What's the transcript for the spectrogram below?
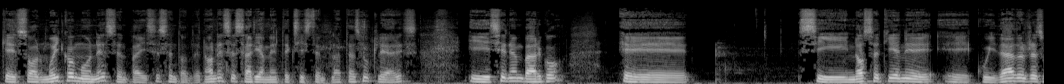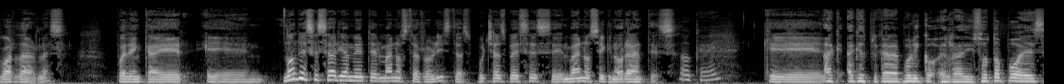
que son muy comunes en países en donde no necesariamente existen plantas nucleares y, sin embargo, eh, si no se tiene eh, cuidado en resguardarlas, pueden caer en, no necesariamente en manos terroristas, muchas veces en manos ignorantes. Que hay, que explicar al público, el radioisótopo es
